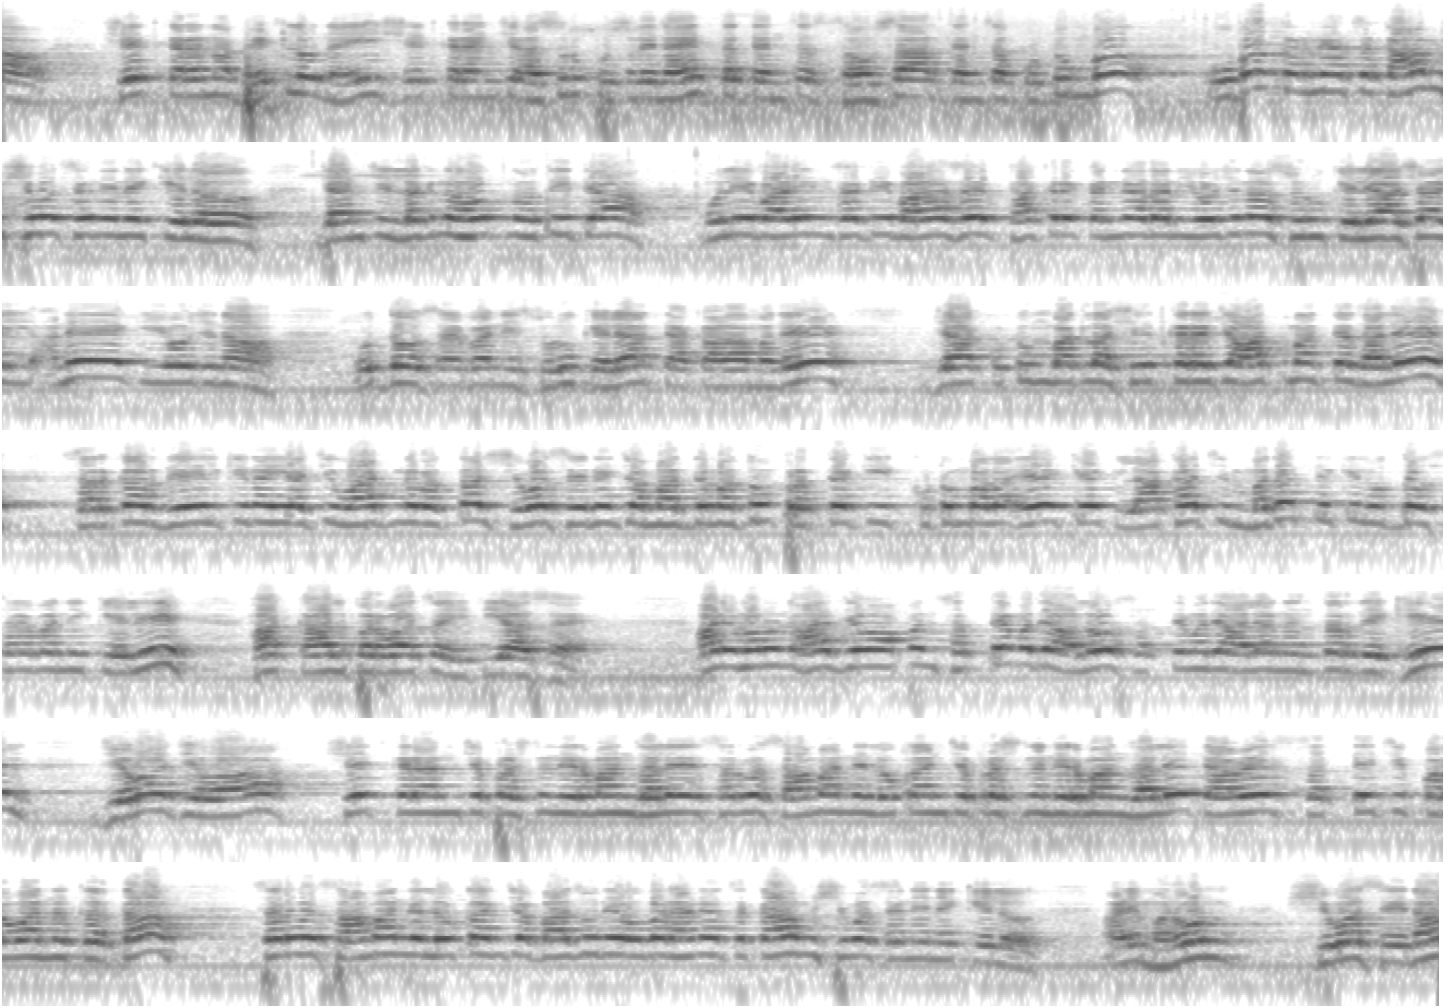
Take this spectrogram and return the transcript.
शेतकऱ्यांना भेटलो नाही शेतकऱ्यांचे अश्रू पुसले नाहीत तर त्यांचा संसार त्यांचा कुटुंब उभं करण्याचं काम शिवसेनेने केलं. ज्यांची लग्न होत नव्हती त्या मुली बाळींसाठी बाळासाहेब ठाकरे कन्यादान योजना सुरू केल्या. अशा अनेक योजना उद्धव साहेबांनी सुरू केल्या. त्या काळामध्ये ज्या कुटुंबातला शेतकऱ्याची आत्महत्या झाले सरकार देईल की नाही याची वाट न बघता शिवसेनेच्या माध्यमातून प्रत्येकी कुटुंबाला एक एक लाखाची मदत देखील उद्धव साहेबांनी केली. हा काल परवाचा इतिहास आहे. आणि म्हणून आज जेव्हा आपण सत्तेमध्ये आलो सत्तेमध्ये आल्यानंतर देखील जेव्हा जेव्हा शेतकऱ्यांचे प्रश्न निर्माण झाले सर्वसामान्य लोकांचे प्रश्न निर्माण झाले त्यावेळेस सत्तेची पर्वा न करता सर्वसामान्य लोकांच्या बाजूने उभं राहण्याचं काम शिवसेनेने केलं. आणि म्हणून शिवसेना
